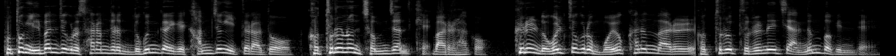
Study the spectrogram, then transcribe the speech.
보통 일반적으로 사람들은 누군가에게 감정이 있더라도 겉으로는 점잖게 말을 하고 그를 노골적으로 모욕하는 말을 겉으로 드러내지 않는 법인데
